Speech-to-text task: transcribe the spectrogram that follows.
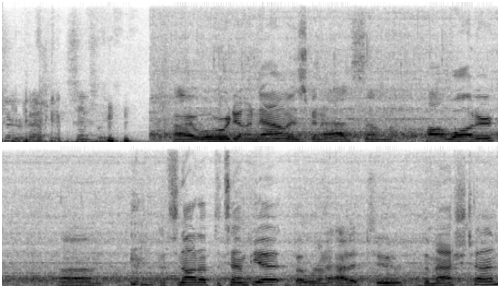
Sugar factory, essentially. Alright, what we're doing now is gonna add some hot water. Um, it's not up to temp yet, but we're gonna add it to the mash tun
